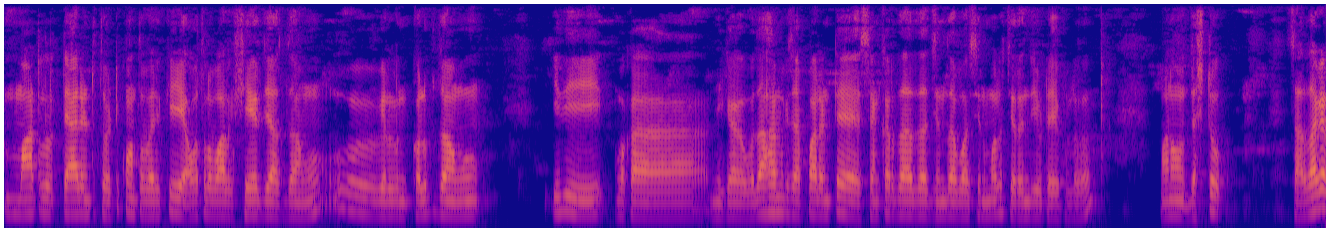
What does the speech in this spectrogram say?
మాటల టాలెంట్ తోటి కొంతవరకు అవతల వాళ్ళకి షేర్ చేద్దాము వీళ్ళని కలుపుదాము ఇది ఒక మీకు ఉదాహరణకు చెప్పాలంటే శంకర్ దాదా జిందాబాద్ సినిమాలో చిరంజీవి టైపులో మనం జస్ట్ సరదాగా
